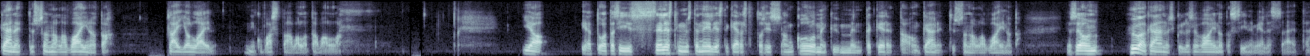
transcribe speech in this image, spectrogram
käännetty sanalla vainota tai jollain niin kuin vastaavalla tavalla. Ja, ja tuota siis 44 kerrasta tosissaan 30 kertaa on käännetty sanalla vainota. Ja se on hyvä käännös kyllä se vainota siinä mielessä, että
